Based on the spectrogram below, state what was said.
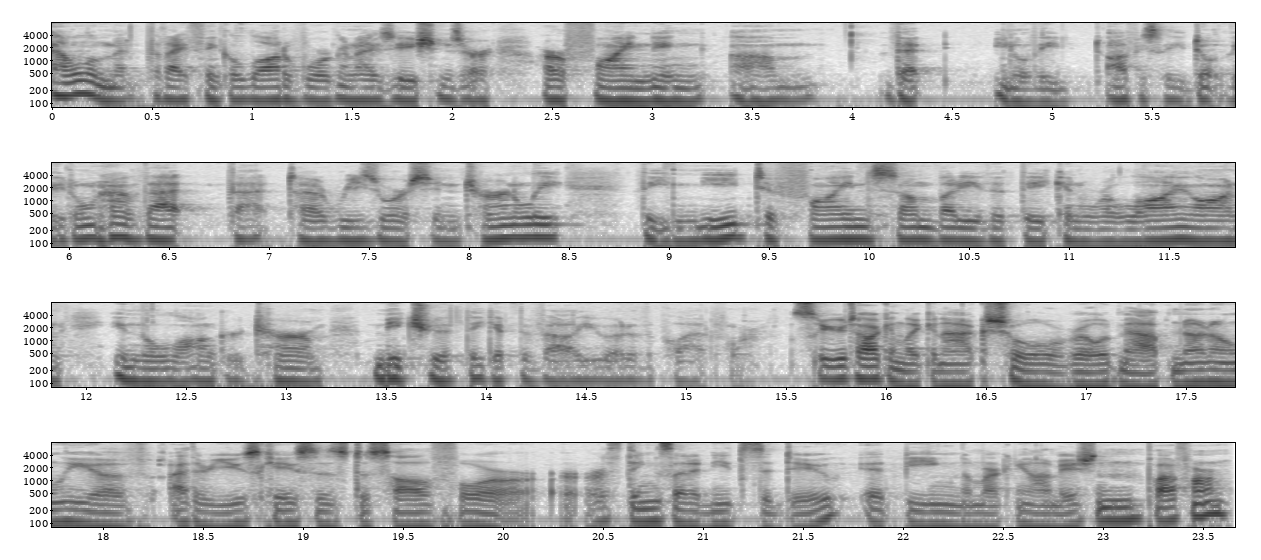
element that I think a lot of organizations are are finding um, that you know they obviously don't they don't have that that uh, resource internally. They need to find somebody that they can rely on in the longer term make sure that they get the value out of the platform. So you're talking like an actual roadmap, not only of either use cases to solve for or, or things that it needs to do, it being the marketing automation platform,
